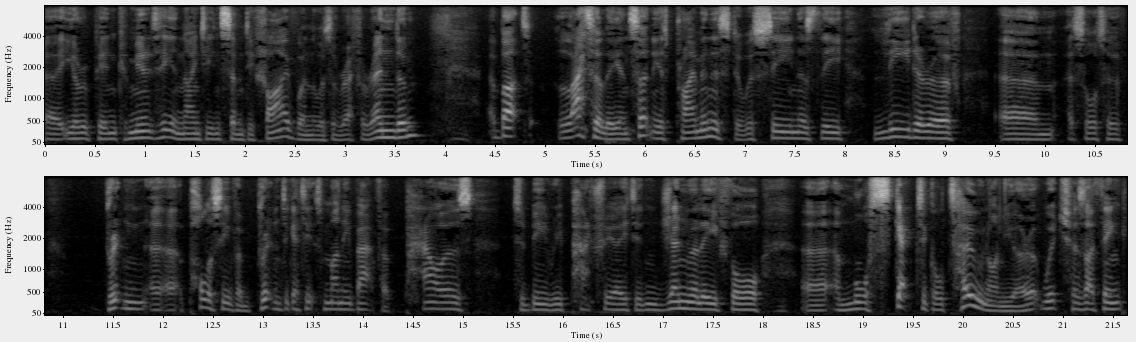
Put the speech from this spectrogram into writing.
uh, European community in 1975 when there was a referendum. But latterly, and certainly as Prime Minister, was seen as the leader of um, a sort of Britain, uh, a policy for Britain to get its money back, for powers to be repatriated, and generally for uh, a more sceptical tone on Europe, which has, I think,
